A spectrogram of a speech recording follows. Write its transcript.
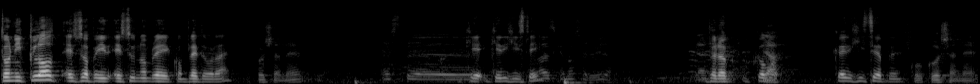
Tony Claude es tu, apellido- es tu nombre completo, ¿verdad? Chanel. Este, ¿Qué, qué dijiste? no, es que no servía. Pero, ¿cómo? Ya. ¿Qué dijiste? Coco Chanel.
